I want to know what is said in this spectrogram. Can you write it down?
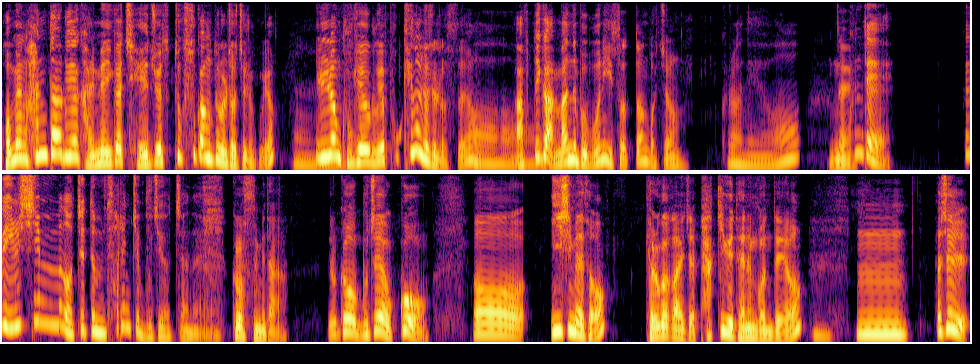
범행 한 달 후에 갈매기가 제주에서 특수강도를 저지르고요. 음. 1년 9개월 후에 폭행을 저질렀어요. 어. 앞뒤가 안 맞는 부분이 있었던 거죠. 그러네요. 네. 근데 근데 1심은 어쨌든 살인죄 무죄였잖아요. 그렇습니다. 이렇게 무죄였고 어 2심에서 결과가 이제 바뀌게 되는 건데요. 음. 음, 사실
